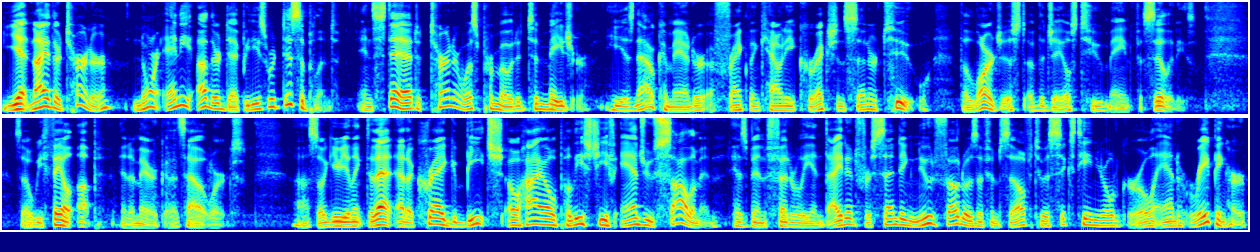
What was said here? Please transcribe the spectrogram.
Yet neither Turner nor any other deputies were disciplined. Instead, Turner was promoted to major. He is now commander of Franklin County Correction Center 2, the largest of the jail's two main facilities. So we fail up in America. That's how it works. Uh, so I'll give you a link to that. At a Craig Beach, Ohio, Police Chief Andrew Solomon has been federally indicted for sending nude photos of himself to a 16 year old girl and raping her.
